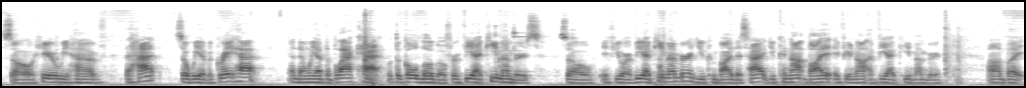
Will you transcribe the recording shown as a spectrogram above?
So here we have the hat. So we have a gray hat, and then we have the black hat with the gold logo for VIP members. So if you are a VIP member, you can buy this hat. You cannot buy it if you're not a VIP member. Uh, but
